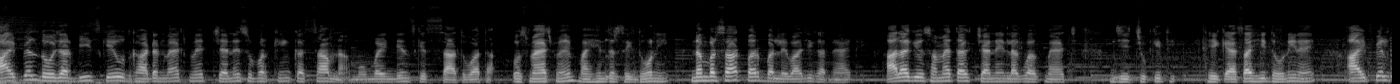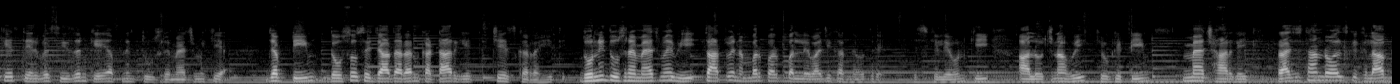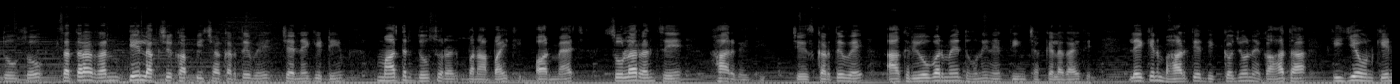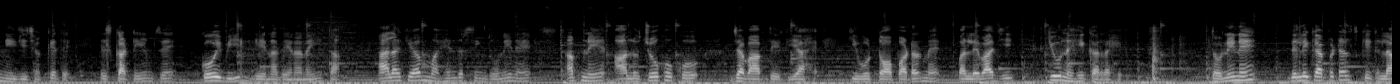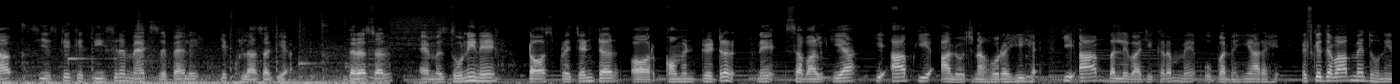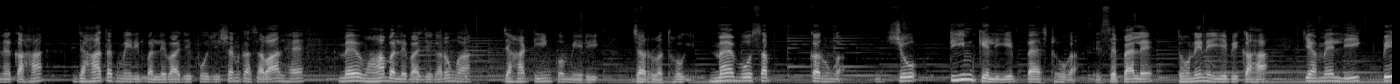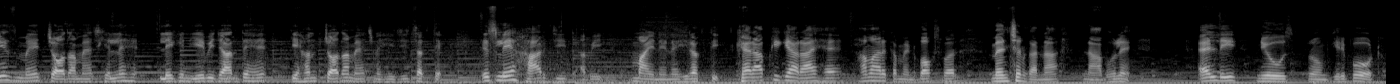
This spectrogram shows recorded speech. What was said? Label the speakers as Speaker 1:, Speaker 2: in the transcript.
Speaker 1: IPL 2020 के उद्घाटन match में चेन्नई सुपर किंग का सामना मुंबई इंडियंस के साथ हुआ था। उस मैच में महेंद्र सिंह धोनी नंबर सात पर बल्लेबाजी करने आए थे। हालाँकि उस समय तक चेन्नई लगभग मैच जीत चुकी थी। ठीक ऐसा ही धोनी ने आईपीएल के तेरहवे सीज़न के अपने दूसरे मैच में किया। जब टीम 200 से ज़्यादा रन का टारगेट चेज कर रही थी। धोनी दूसरे मैच में भी सातवें नंबर पर बल्लेबाजी करने उतरे। इसके लिए उनकी आलोचना हुई क्योंकि टीम मैच हार गई थी। राजस्थान रॉयल्स के खिलाफ 217 रन के लक्ष्य का पीछा करते हुए चेन्नई की टीम मात्र 200 रन बना पाई थी और मैच 16 रन से हार गई थी। चेस करते हुए आखिरी ओवर में धोनी ने तीन छक्के लगाए थे, लेकिन भारतीय दिग्गजों ने कहा था कि ये उनके निजी छक्के थे। इसका टीम से कोई भी लेना देना नहीं था। हालाँकि अब महेंद्र सिंह धोनी ने अपने आलोचकों को जवाब दे दिया है कि वो टॉप ऑर्डर में बल्लेबाजी क्यों नहीं कर रहे। धोनी ने दिल्ली कैपिटल्स के खिलाफ सीएसके के तीसरे मैच से पहले ये खुलासा किया। दरअसल एम एस धोनी ने टॉस प्रेजेंटर और कमेंटेटर ने सवाल किया कि आपकी आलोचना हो रही है कि आप बल्लेबाजी क्रम में ऊपर नहीं आ रहे। इसके जवाब में धोनी ने कहा, जहाँ तक मेरी बल्लेबाजी पोजीशन का सवाल है, मैं वहाँ बल्लेबाजी करूँगा जहाँ टीम को मेरी ज़रूरत होगी। मैं वो सब करूँगा जो टीम के लिए बेस्ट होगा। इससे पहले धोनी ने ये भी कहा कि हमें लीग पेज में 14 मैच खेलने हैं, लेकिन ये भी जानते हैं कि हम 14 मैच नहीं जीत सकते, इसलिए हार जीत अभी मायने नहीं रखती। खैर, आपकी क्या राय है? हमारे कमेंट बॉक्स पर मेंशन करना ना भूलें। एलडी न्यूज़ रोम की रिपोर्ट।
